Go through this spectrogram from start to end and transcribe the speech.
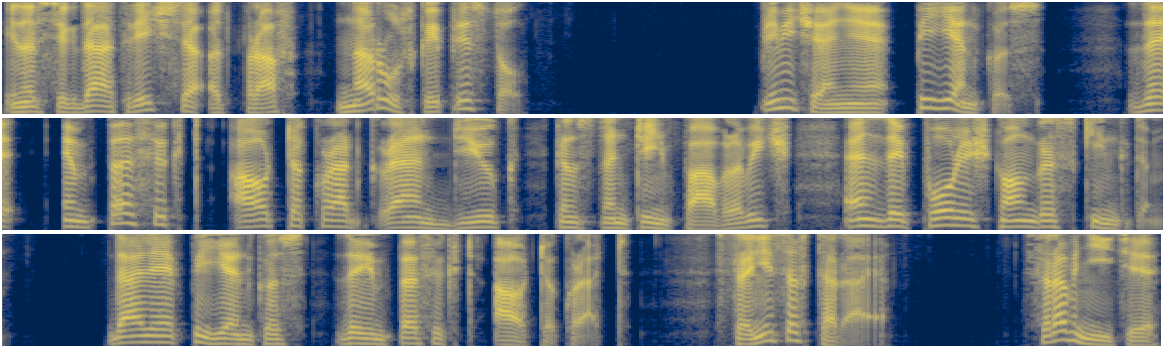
и навсегда отречься от прав на русский престол. Примечание Пиенкос. The Imperfect Autocrat Grand Duke Константин Павлович and the Polish Congress Kingdom. Далее Пиенкос The Imperfect Autocrat. Страница вторая. Сравните.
